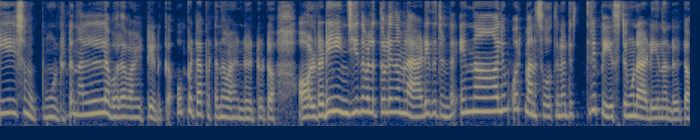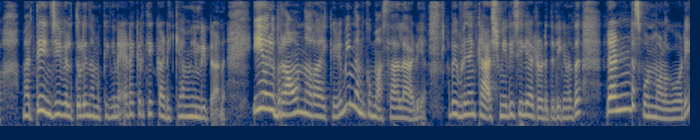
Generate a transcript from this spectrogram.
ലേശം ഉപ്പും ഇട്ടിട്ട് നല്ലപോലെ വഴറ്റിയെടുക്കുക. ഉപ്പിട്ടാൽ പെട്ടെന്ന് വേണ്ട കിട്ടും കേട്ടോ ഓൾറെഡി ഇഞ്ചിന്ന് വെളുത്തുള്ളി നമ്മൾ ആഡ് ചെയ്തിട്ടുണ്ട്. എന്നാലും ഒരു മനസ്സോത്തിന് ഒരു ഇത്തിരി പേസ്റ്റും കൂടെ ആഡ് ചെയ്യുന്നുണ്ട് കേട്ടോ മറ്റേ ഇഞ്ചി വെളുത്തുള്ളി നമുക്കിങ്ങനെ ഇടയ്ക്കിടയ്ക്ക് കടിക്കാൻ വേണ്ടിയിട്ടാണ്. ഈ ഒരു ബ്രൗൺ നിറമായി കഴിയുമ്പോൾ ഇനി നമുക്ക് മസാല ആഡ് ചെയ്യാം. അപ്പോൾ ഇവിടെ ഞാൻ കാശ്മീരി ചില്ലി ആയിട്ട് എടുത്തിരിക്കുന്നത്. രണ്ട് സ്പൂൺ മുളക് പൊടി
